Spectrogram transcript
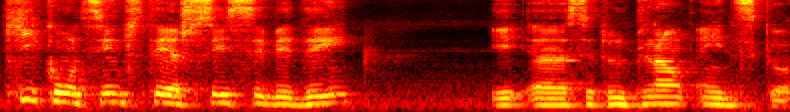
qui contient du THC CBD et euh, c'est une plante indica.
